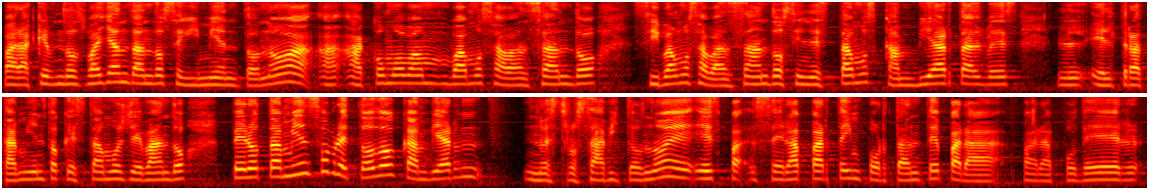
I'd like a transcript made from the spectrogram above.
para que nos vayan dando seguimiento, ¿no? A, cómo vamos avanzando, si vamos avanzando, si necesitamos cambiar tal vez el, tratamiento que estamos llevando, pero también, sobre todo, cambiar nuestros hábitos, ¿no? E, es, será parte importante para, para poder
